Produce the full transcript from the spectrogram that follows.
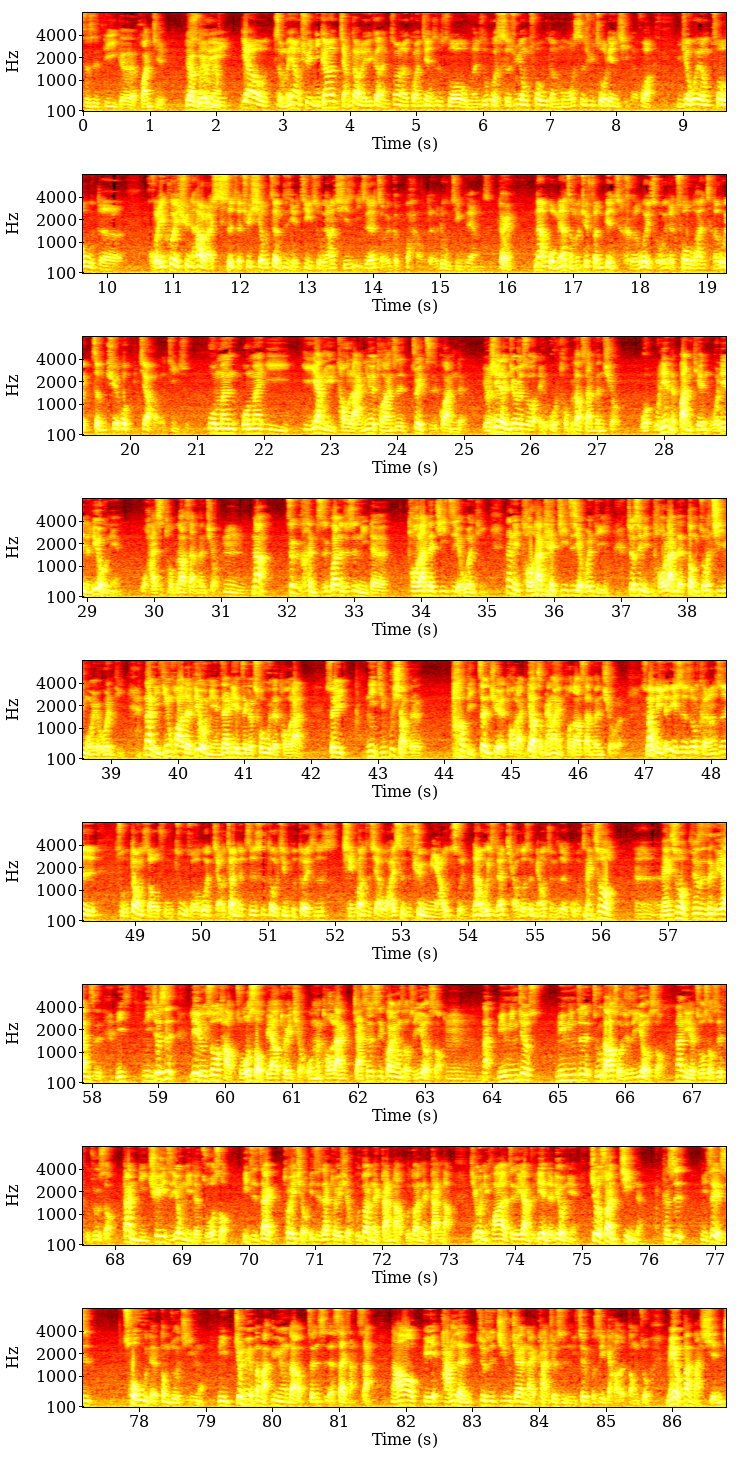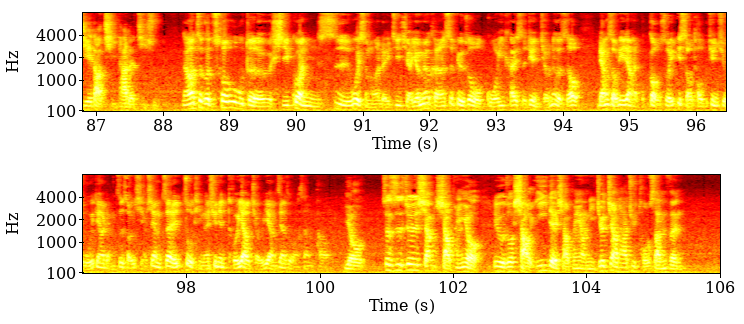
对，这是第一个环节。所以要怎么样去？你刚刚讲到了一个很重要的关键，是说我们如果持续用错误的模式去做练习的话，你就会用错误的回馈讯号来试着去修正自己的技术，然后其实一直在走一个不好的路径，这样子。对。那我们要怎么去分辨何谓所谓的错误和何谓正确或比较好的技术？我们我们以一样以投篮，因为投篮是最直观的。有些人就会说：“哎、欸，我投不到三分球，我我练了半天，我练了六年。”我还是投不到三分球。嗯，那这个很直观的就是你的投篮的机制有问题。那你投篮的机制有问题，就是你投篮的动作机模有问题。那你已经花了六年在练这个错误的投篮，所以你已经不晓得到底正确的投篮要怎么样让你投到三分球了。所以你的意思是说，可能是主动手、辅助手或脚站的姿势都已经不对，是情况之下，我还试着去瞄准。那我一直在调，都是瞄准这个过程。没错。嗯，没错，就是这个样子。你你就是，例如说，好，左手不要推球。我们投篮，假设是惯用手是右手，嗯，那明明就是明明就是主导手就是右手，那你的左手是辅助手，但你却一直用你的左手一直在推球，一直在推球，不断的干扰，不断的干扰。结果你花了这个样子练了六年，就算进了，可是你这也是错误的动作积模，你就没有办法运用到真实的赛场上。然后别旁人就是技术教练来看，就是你这个不是一个好的动作，没有办法衔接到其他的技术。然后这个错误的习惯是为什么累积起来？有没有可能是，比如说我国一开始练球，那个时候两手力量还不够，所以一手投不进去，我一定要两只手一起，像在做体能训练推药球一样，这样子往上抛。有，这是就是小小朋友，例如说小一的小朋友，你就叫他去投三分，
